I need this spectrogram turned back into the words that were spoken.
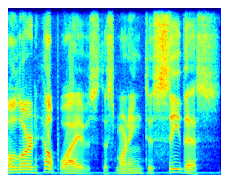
O oh Lord, help wives this morning to see this,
